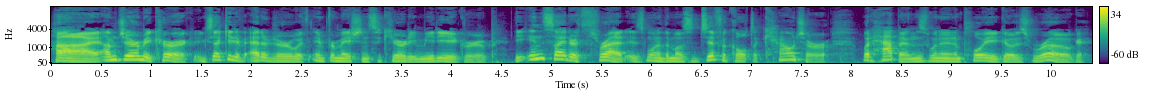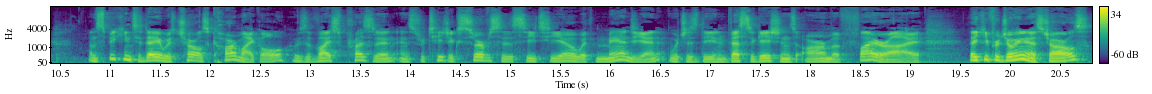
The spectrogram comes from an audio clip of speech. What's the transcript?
Hi, I'm Jeremy Kirk, Executive Editor with Information Security Media Group. The insider threat is one of the most difficult to counter. What happens when an employee goes rogue? I'm speaking today with Charles Carmichael, who's a Vice President and Strategic Services CTO with Mandiant, which is the investigations arm of FireEye. Thank you for joining us, Charles.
